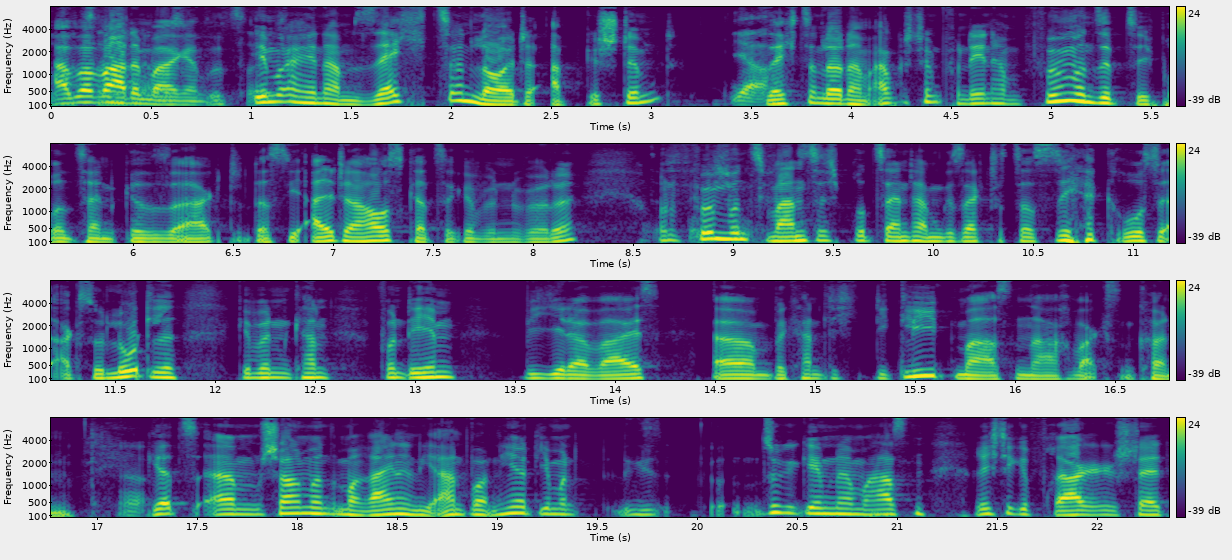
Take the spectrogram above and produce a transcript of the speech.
aber warte mal ganz kurz. Immerhin haben 16 Leute abgestimmt Ja. 16 Leute haben abgestimmt, von denen haben 75% gesagt, dass die alte Hauskatze gewinnen würde. Und 25% haben gesagt, dass das sehr große Axolotl gewinnen kann, von dem, wie jeder weiß, ähm, bekanntlich die Gliedmaßen nachwachsen können. Jetzt ähm, schauen wir uns mal rein in die Antworten. Hier hat jemand zugegebenermaßen richtige Frage gestellt.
